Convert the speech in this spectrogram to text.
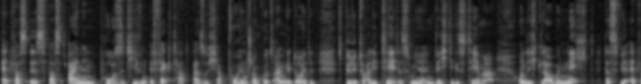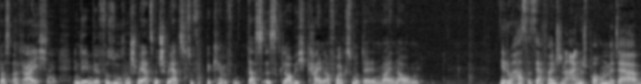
etwas ist, was einen positiven Effekt hat. Also ich habe vorhin schon kurz angedeutet, Spiritualität ist mir ein wichtiges Thema. Und ich glaube nicht, dass wir etwas erreichen, indem wir versuchen, Schmerz mit Schmerz zu bekämpfen. Das ist, glaube ich, kein Erfolgsmodell in meinen Augen. Ja, du hast es ja vorhin schon angesprochen mit der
